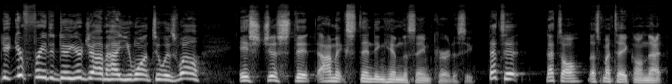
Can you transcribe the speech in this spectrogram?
You're free to do your job how you want to as well. It's just that I'm extending him the same courtesy. That's it. That's all. That's my take on that.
